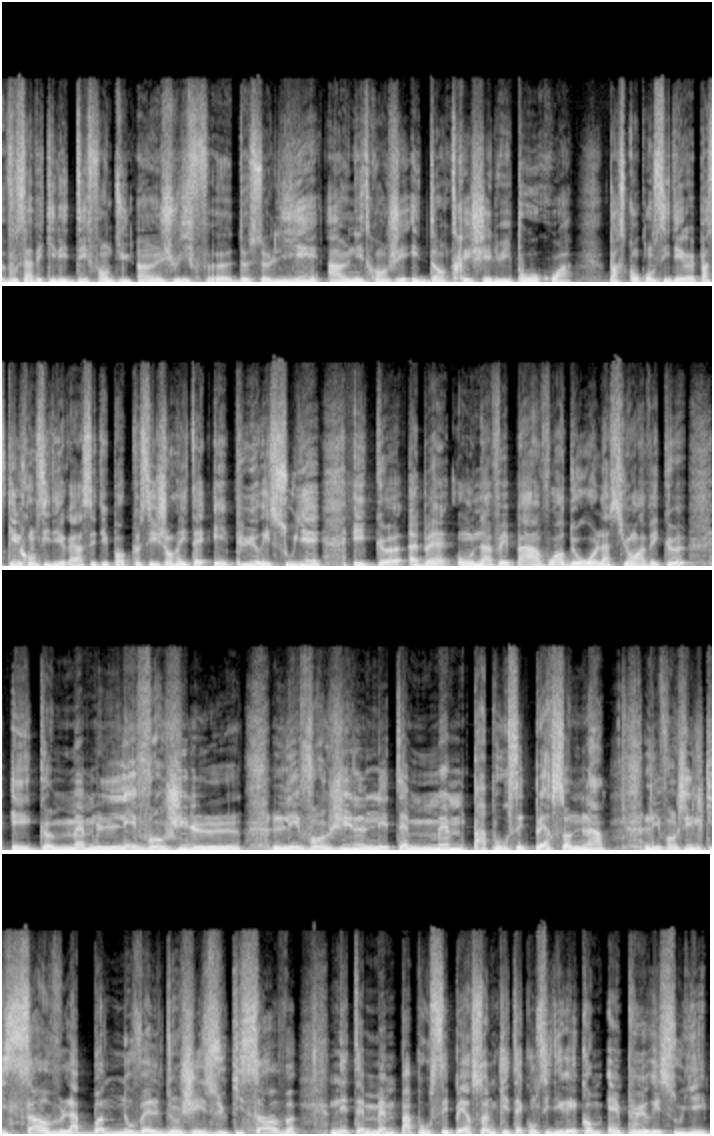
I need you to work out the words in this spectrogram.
vous savez qu'il est défendu à un juif de se lier à un étranger et d'entrer chez lui. Pourquoi? Parce qu'on considérait, parce qu'il considérait à cette époque que ces gens étaient impurs et souillés et que, eh ben, on n'avait pas à avoir de relation avec eux et que même l'évangile, l'évangile n'était même pas pour cette personne-là. L'évangile qui sauve, la bonne nouvelle d'un Jésus qui sauve, n'était même pas pour ces personnes qui étaient considérés comme impurs et souillés.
